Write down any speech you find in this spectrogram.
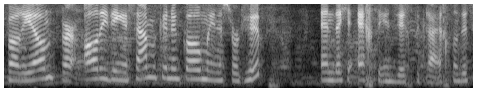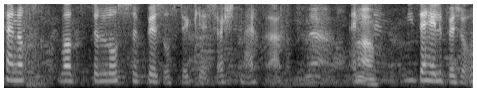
variant waar al die dingen samen kunnen komen in een soort hub. En dat je echt inzichten krijgt. Want dit zijn nog wat de losse puzzelstukjes, als je het mij vraagt. En niet, ah. de, niet de hele puzzel.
